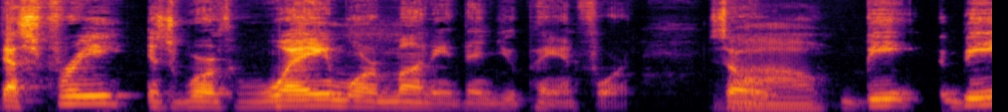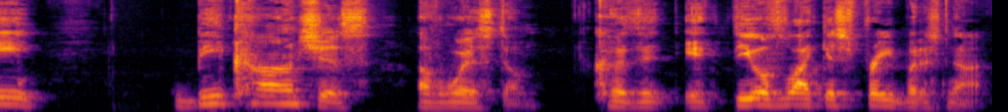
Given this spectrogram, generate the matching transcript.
that's free is worth way more money than you paying for it. So Wow. be be be conscious of wisdom because it, it feels like it's free, but it's not.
